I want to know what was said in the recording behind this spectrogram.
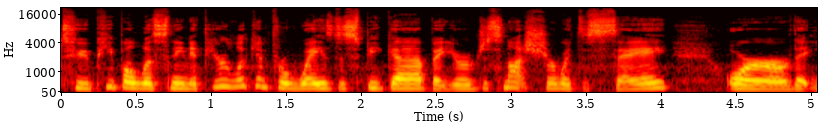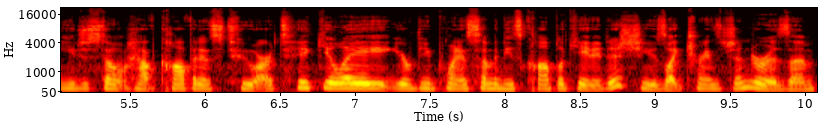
to people listening. If you're looking for ways to speak up, but you're just not sure what to say, or that you just don't have confidence to articulate your viewpoint on some of these complicated issues like transgenderism,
